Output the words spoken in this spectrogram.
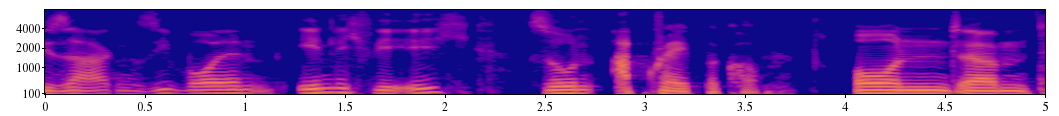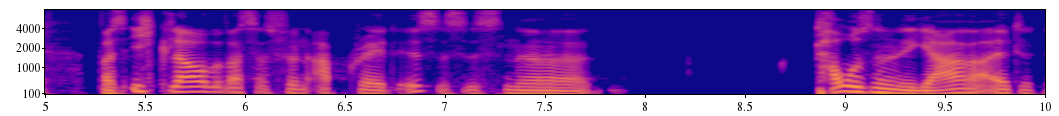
die sagen, sie wollen, ähnlich wie ich, so ein Upgrade bekommen. Und ähm, was ich glaube, was das für ein Upgrade ist, es ist eine tausende Jahre alte,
